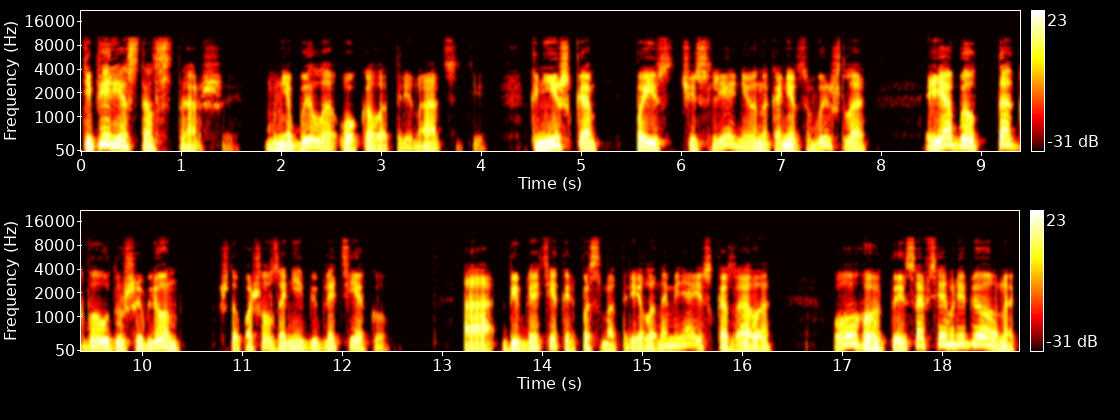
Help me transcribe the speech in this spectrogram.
Теперь я стал старше. Мне было около тринадцати. Книжка по исчислению наконец вышла, я был так воодушевлен, что пошел за ней в библиотеку. А библиотекарь посмотрела на меня и сказала, «О, ты совсем ребенок!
